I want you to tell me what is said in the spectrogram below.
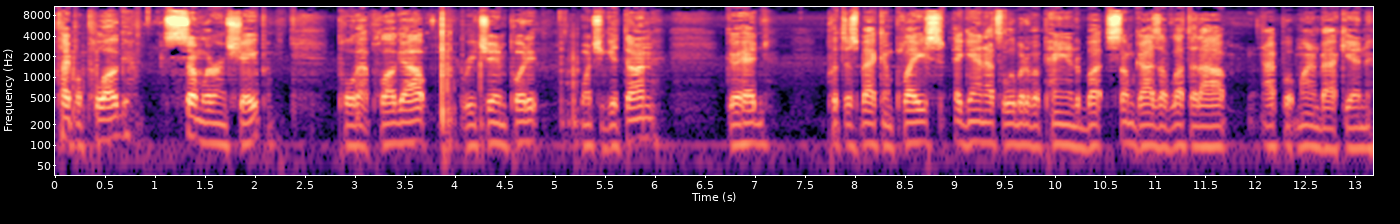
type of plug, similar in shape. Pull that plug out, reach in, put it. Once you get done, go ahead, put this back in place. Again, that's a little bit of a pain in the butt. Some guys have left it out. I put mine back in.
